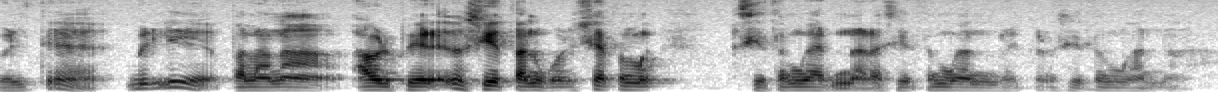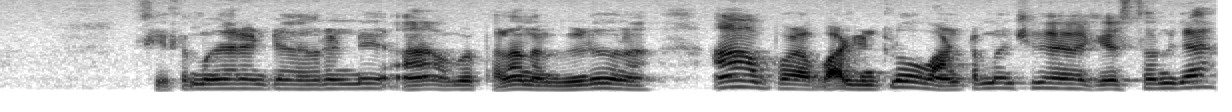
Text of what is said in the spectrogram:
వెళ్తే వెళ్ళి పలానా ఆవిడ పేరు ఏదో సీత అనుకోండి. సీతమ్మ సీతమ్మ గారు ఉన్నారా? సీతమ్మ గారు ఉన్నారు? ఇక్కడ సీతమ్మ గారు ఉన్నారా? సీతమ్మ గారు అంటే ఎవరండి? "ఆ, ఆవిడ పలానా వీడు "ఆ, ప- వాళ్ళ ఇంట్లో వంట మంచిగా చేస్తుందిగా?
